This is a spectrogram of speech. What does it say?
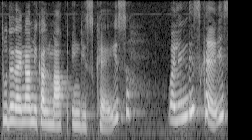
to the dynamical map in this case? Well, in this case,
